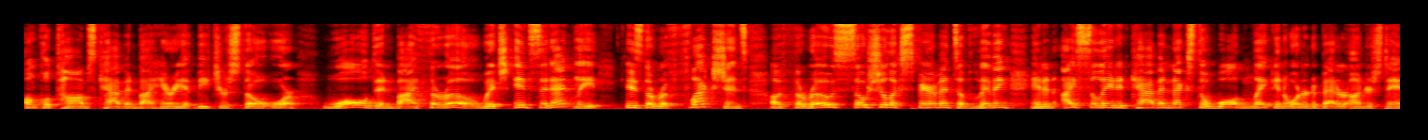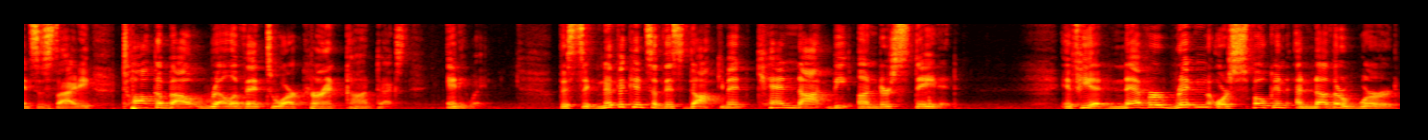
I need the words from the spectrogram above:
Uncle Tom's Cabin by Harriet Beecher Stowe, or Walden by Thoreau, which incidentally is the reflections of Thoreau's social experiment of living in an isolated cabin next to Walden Lake in order to better understand society. Talk about relevant to our current context. Anyway, the significance of this document cannot be understated. If he had never written or spoken another word,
